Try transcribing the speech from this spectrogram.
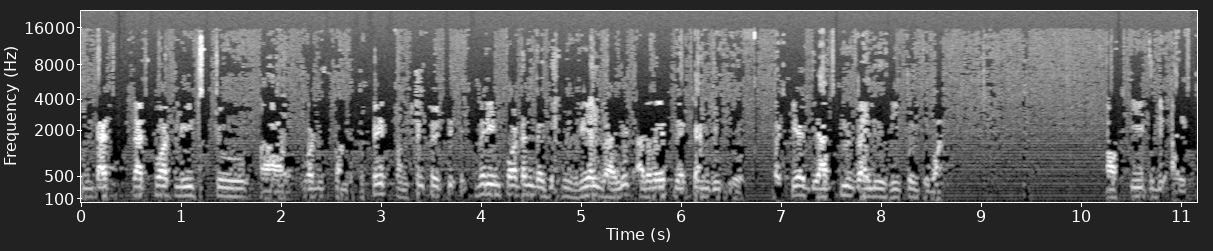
and that's that's what leads to uh, what is called the phase function. So it's, it's, very important that this is real valued, otherwise there can be growth. But here the absolute value is equal to one of e to the ic.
